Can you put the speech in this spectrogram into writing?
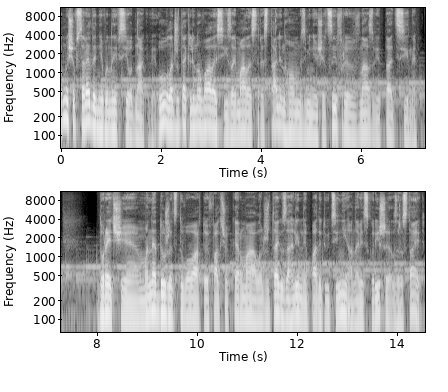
Тому що всередині вони всі однакові. У Logitech лінувались і займались рестайлінгом, змінюючи цифри в назві та ціни. До речі, мене дуже здивував той факт, що керма Logitech взагалі не падають у ціні, а навіть скоріше зростають.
